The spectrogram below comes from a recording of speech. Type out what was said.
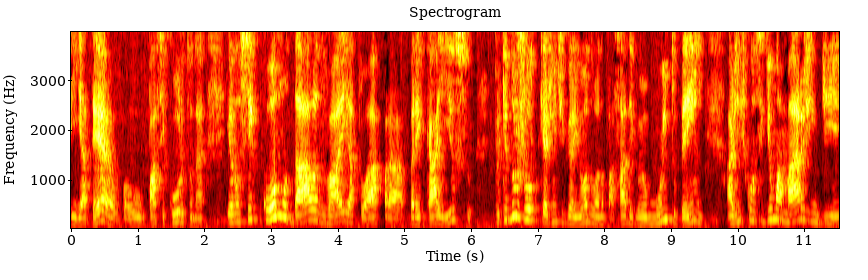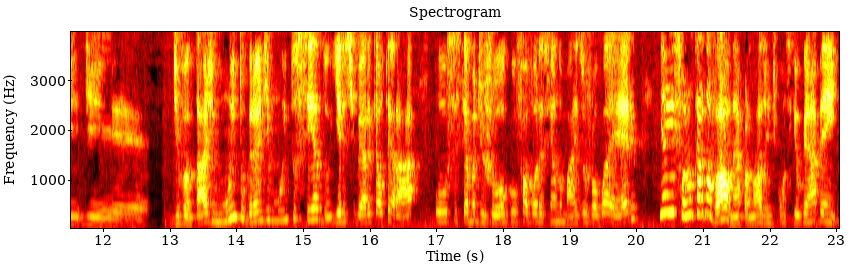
e até o, o, passe curto, né? Eu não sei como Dallas vai atuar para brecar isso, porque no jogo que a gente ganhou no ano passado e ganhou muito bem, a gente conseguiu uma margem de, de, de vantagem muito grande muito cedo. E eles tiveram que alterar o sistema de jogo, favorecendo mais o jogo aéreo. E aí foi um carnaval, né? Para nós, a gente conseguiu ganhar bem.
